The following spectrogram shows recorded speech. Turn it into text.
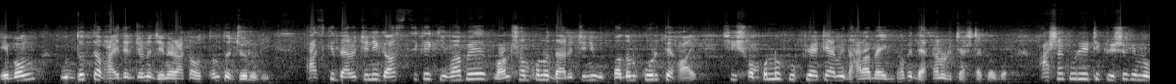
এবং উদ্যোক্তা ভাইদের জন্য জেনে রাখা অত্যন্ত জরুরি। আজকে দারুচিনি গাছ থেকে কীভাবে মানসম্পন্ন দারুচিনি উৎপাদন করতে হয়, সেই সম্পূর্ণ প্রক্রিয়াটি আমি ধারাবাহিকভাবে দেখানোর চেষ্টা করব। আশা করি এটি কৃষক এবং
